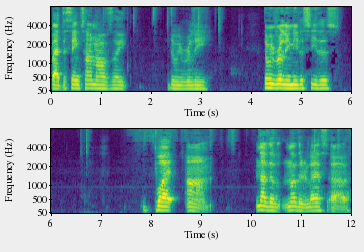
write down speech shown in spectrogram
but at the same time, I was like, do we really, do we really need to see this? But um, another nonetheless, uh,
